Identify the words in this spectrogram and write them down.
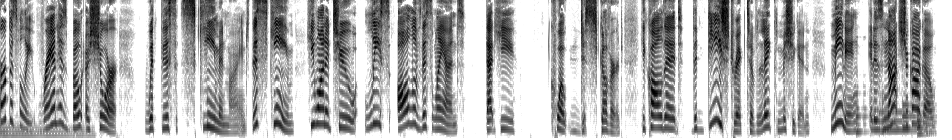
purposefully ran his boat ashore with this scheme in mind. This scheme, he wanted to lease all of this land that he quote discovered. He called it the district of Lake Michigan, meaning it is not Chicago,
